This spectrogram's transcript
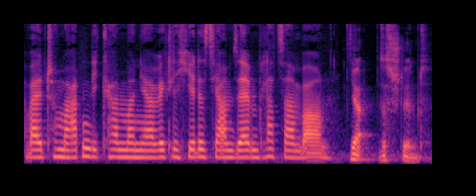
weil Tomaten, die kann man ja wirklich jedes Jahr am selben Platz anbauen. Ja, das stimmt.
